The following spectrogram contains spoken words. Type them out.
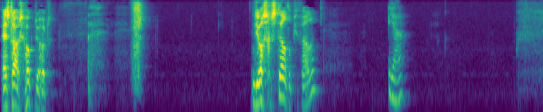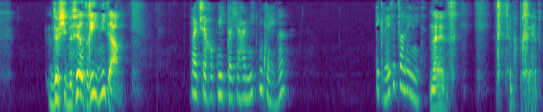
Hij is trouwens ook dood. Je was gesteld op je vader? Ja, Dus je beveelt Rie niet aan? Maar ik zeg ook niet dat je haar niet moet nemen. Ik weet het alleen niet. Nee, dat, dat heb ik begrepen.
